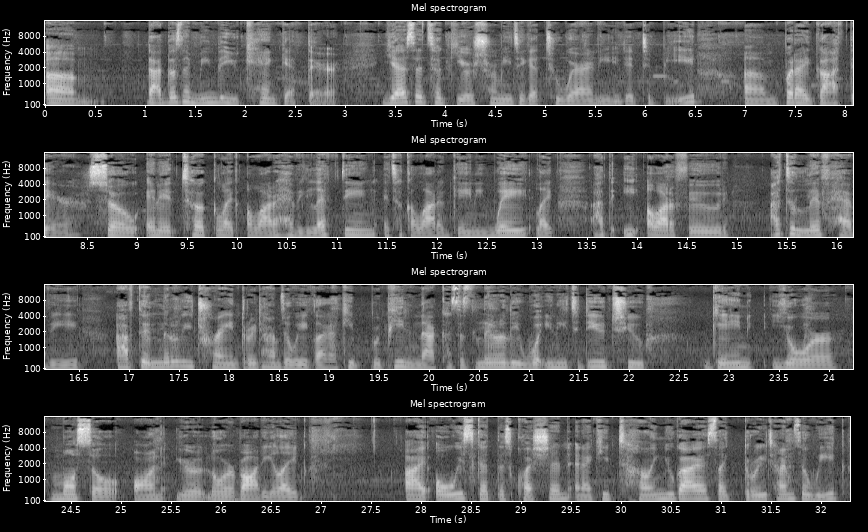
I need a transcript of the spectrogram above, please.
um, that doesn't mean that you can't get there. Yes, it took years for me to get to where I needed to be, um, but I got there. So, and it took like a lot of heavy lifting, it took a lot of gaining weight. Like, I had to eat a lot of food, I had to lift heavy. I have to literally train three times a week. Like I keep repeating that because it's literally what you need to do to gain your muscle on your lower body. Like I always get this question, and I keep telling you guys like three times a week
